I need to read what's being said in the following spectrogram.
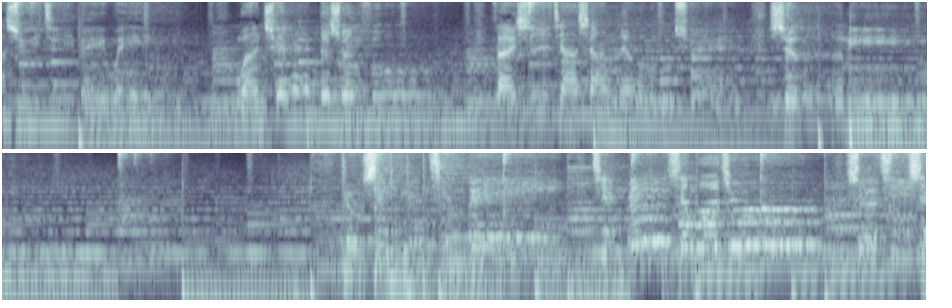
他虚己卑微，完全的顺服，在十架上流血舍命。有谁能谦卑？谦卑像我主，舍弃神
